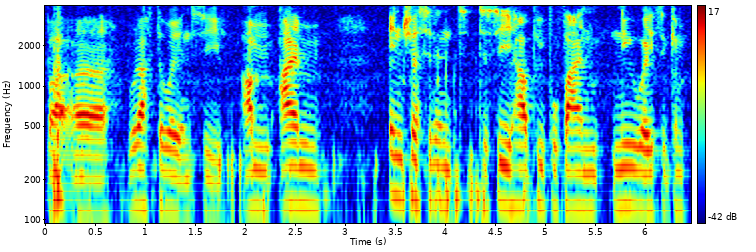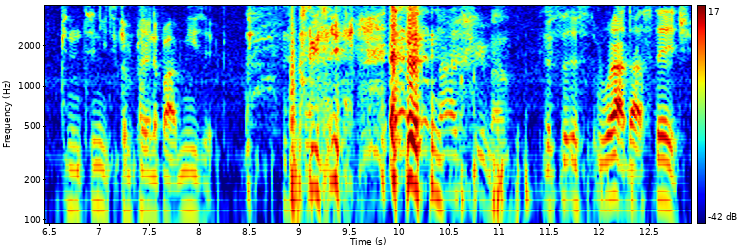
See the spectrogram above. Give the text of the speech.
but uh, we'll have to wait and see. I'm I'm interested in t- to see how people find new ways to com- continue to complain about music. nah, it's true, man. It's, it's, we're at that stage.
